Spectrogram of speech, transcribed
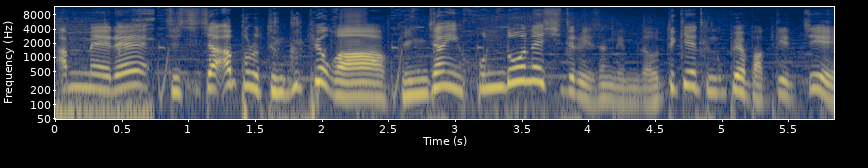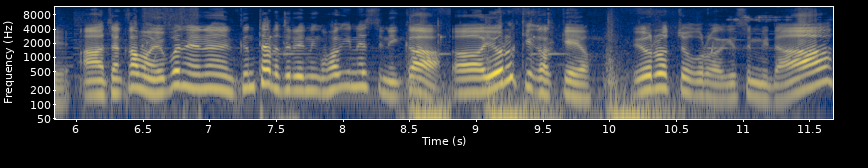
암멜에 제 진짜 앞으로 등급표가 굉장히 혼돈의 시대로 예상됩니다. 어떻게 등급표가 바뀔지. 아, 잠깐만. 이번에는 근타로 들어있는 거 확인했으니까, 어, 요렇게 갈게요. 요런 쪽으로 가겠습니다.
